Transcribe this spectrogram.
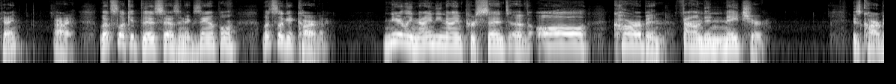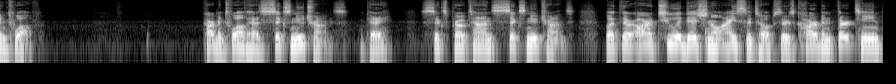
Okay? All right. Let's look at this as an example. Let's look at carbon. Nearly 99% of all carbon found in nature is carbon 12. Carbon 12 has six neutrons, okay? Six protons, six neutrons. But there are two additional isotopes. There's carbon 13,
